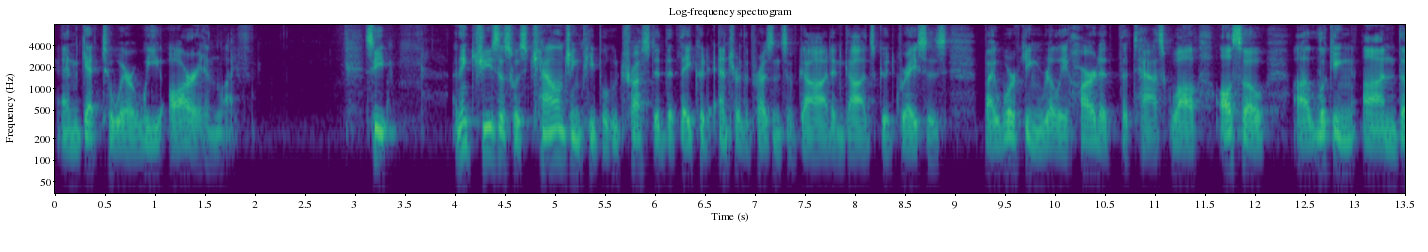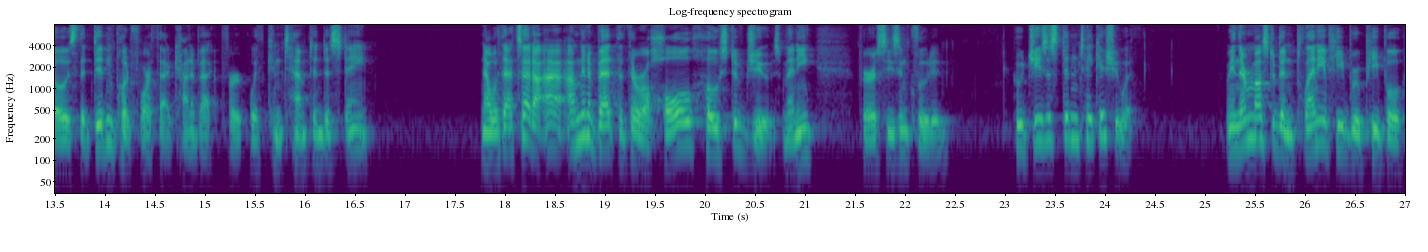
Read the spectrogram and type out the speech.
and get to where we are in life. See, I think Jesus was challenging people who trusted that they could enter the presence of God and God's good graces by working really hard at the task while also uh, looking on those that didn't put forth that kind of effort with contempt and disdain. Now, with that said, I, I'm going to bet that there were a whole host of Jews, many Pharisees included, who Jesus didn't take issue with. I mean, there must have been plenty of Hebrew people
